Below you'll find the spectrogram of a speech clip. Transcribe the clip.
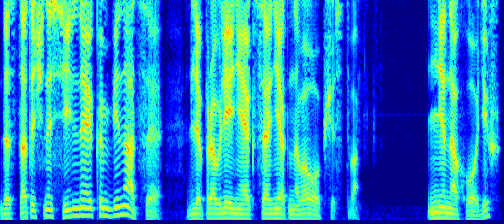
достаточно сильная комбинация для правления акционерного общества. Не находишь?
